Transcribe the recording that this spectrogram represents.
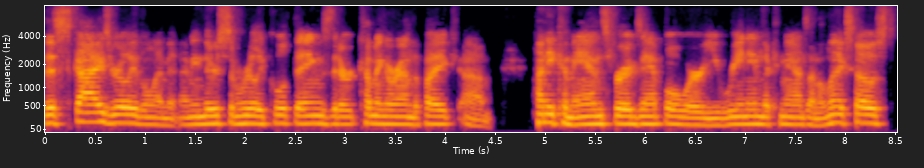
The sky's really the limit. I mean, there's some really cool things that are coming around the pike. Um, honey commands, for example, where you rename the commands on a Linux host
